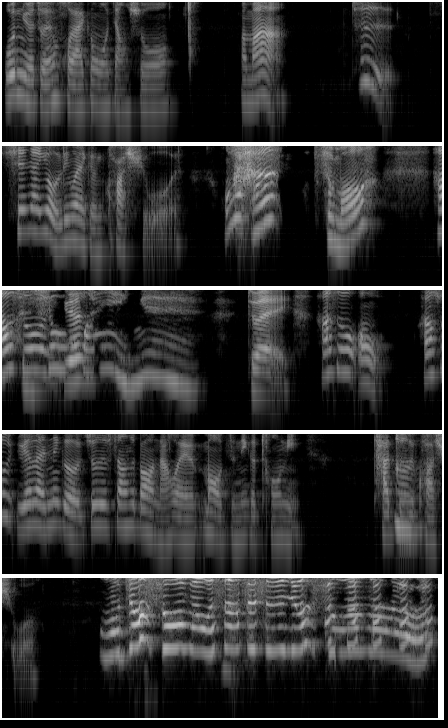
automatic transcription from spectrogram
我女儿昨天回来跟我讲说：“妈妈，就是现在又有另外一个人 crush 我。”我说：“哈，什么？”他说：“受欢迎耶。”对，他说：“哦，他说原来那个就是上次帮我拿回来帽子那个 Tony，他就是 crush 我。”嗯，我就说嘛，我上次是不是就说了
